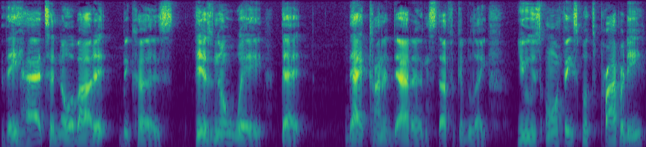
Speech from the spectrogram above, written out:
They had to know about it because there's no way that that kind of data and stuff could be like used on Facebook's property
